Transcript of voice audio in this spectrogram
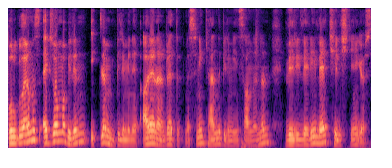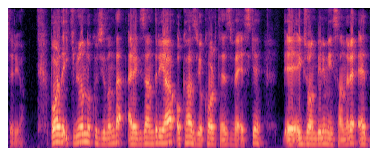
Bulgularımız ExxonMobil'in iklim bilimini alenen reddetmesinin kendi bilim insanlarının verileriyle çeliştiğini gösteriyor. Bu arada 2019 yılında Alexandria Ocasio-Cortez ve eski e, Exxon bilim insanları Ed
